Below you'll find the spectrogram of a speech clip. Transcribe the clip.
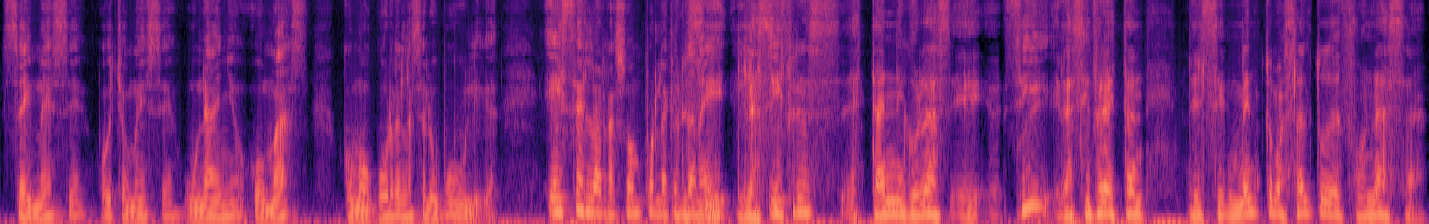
seis meses, ocho meses, un año o más, como ocurre en la salud pública. Esa es la razón por la que Pero están ahí. las cifras están, Nicolás, eh, Sí. eh, las cifras están del segmento más alto de FONASA,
